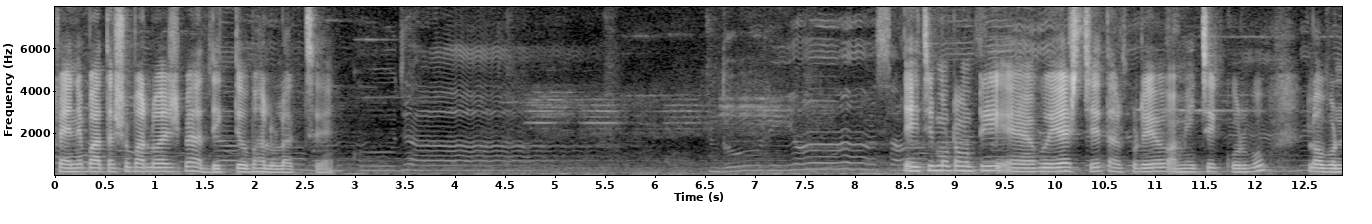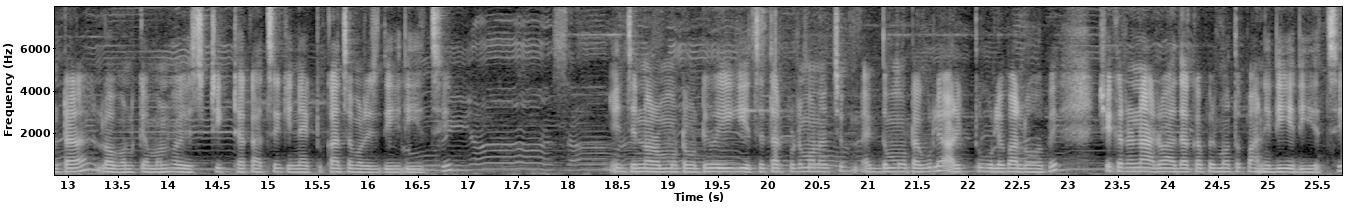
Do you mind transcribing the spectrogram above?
ফ্যানে বাতাসও ভালো আসবে আর দেখতেও ভালো লাগছে। এই যে মোটামুটি হয়ে আসছে, তারপরেও আমি চেক করব লবণটা, লবণ কেমন হয়েছে, ঠিকঠাক আছে কিনা, একটু কাঁচামরিচ দিয়ে দিয়েছি। এই যে নরম মোটামুটি হয়ে গিয়েছে, তারপরে মনে হচ্ছে একদম মোটাগুলো আর একটু হলে ভালো হবে। সে কারণে আরও আধা কাপের মতো পানি দিয়ে দিয়েছি।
